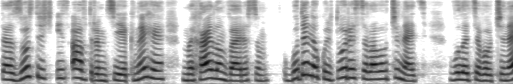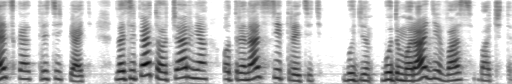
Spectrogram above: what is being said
та зустріч із автором цієї книги Михайлом Вересом будинок культури села Вовчинець, вулиця Вовчинецька, 35, 25 червня о 13.30. Будем- Будемо раді вас бачити.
